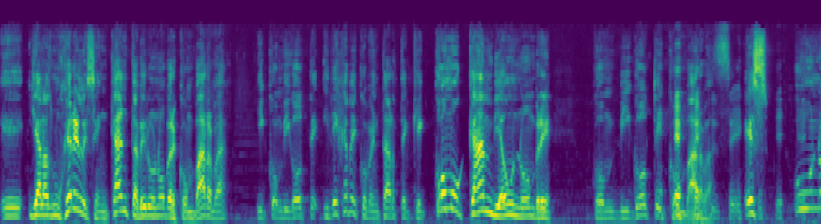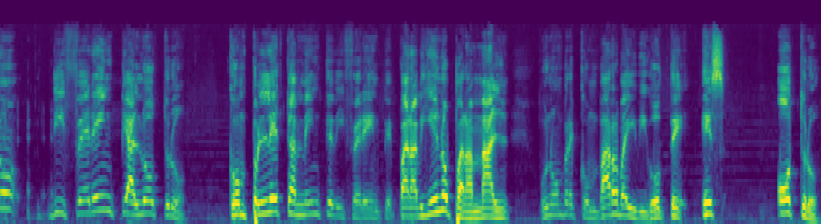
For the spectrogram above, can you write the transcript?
Eh, y a las mujeres les encanta ver un hombre con barba y con bigote. Y déjame comentarte que cómo cambia un hombre con bigote y con barba. Sí. Es uno diferente al otro, completamente diferente. Para bien o para mal, un hombre con barba y bigote es otro.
